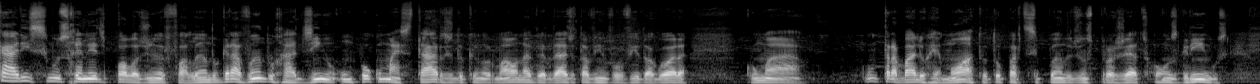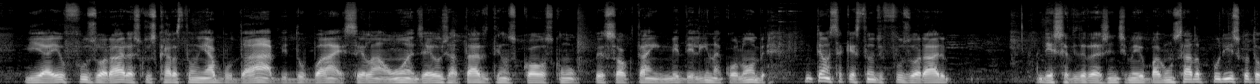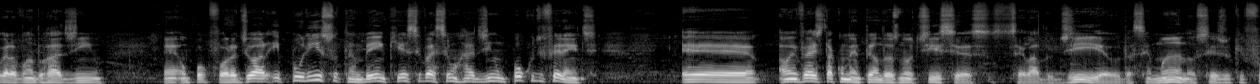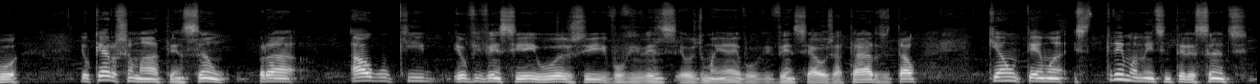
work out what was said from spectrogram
Caríssimos, René de Paula Júnior falando, gravando o radinho um pouco mais tarde do que o normal. Na verdade, eu estava envolvido agora com, uma, um trabalho remoto, estou participando de uns projetos com os gringos, e aí o fuso horário, acho que os caras estão em Abu Dhabi, Dubai, sei lá onde, aí hoje à tarde tem uns calls com o pessoal que está em Medellín, na Colômbia. Então essa questão de fuso horário deixa a vida da gente meio bagunçada, por isso que eu estou gravando o radinho é, um pouco fora de hora, e por isso também que esse vai ser um radinho um pouco diferente. É, ao invés de estar comentando as notícias, sei lá, do dia ou da semana, ou seja o que for, eu quero chamar a atenção para algo que eu vivenciei hoje, vou vivenciar hoje de manhã, e vou vivenciar hoje à tarde e tal, que é um tema extremamente interessante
